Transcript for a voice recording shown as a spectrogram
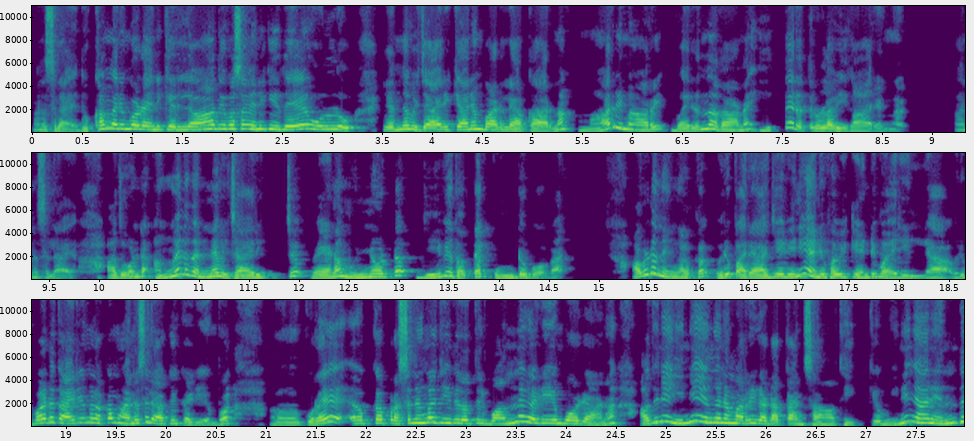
മനസ്സിലായി? ദുഃഖം വരുമ്പോൾ എനിക്ക് എല്ലാ ദിവസവും എനിക്ക് ഇതേ ഉള്ളൂ എന്ന് വിചാരിക്കാനും പാടില്ല. കാരണം മാറി മാറി വരുന്നതാണ് ഇത്തരത്തിലുള്ള വികാരങ്ങൾ. മനസ്സിലായ. അതുകൊണ്ട് അങ്ങനെ തന്നെ വിചാരിച്ച് വേണം മുന്നോട്ട് ജീവിതത്തെ കൊണ്ടുപോകാൻ. അവിടെ നിങ്ങൾക്ക് ഒരു പരാജയം ഇനി അനുഭവിക്കേണ്ടി വരില്ല. ഒരുപാട് കാര്യങ്ങളൊക്കെ മനസ്സിലാക്കി കഴിയുമ്പോൾ കുറേ ഒക്കെ പ്രശ്നങ്ങൾ ജീവിതത്തിൽ വന്നു കഴിയുമ്പോഴാണ് അതിനെ ഇനി എങ്ങനെ മറികടക്കാൻ സാധിക്കും? ഇനി ഞാൻ എന്ത്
